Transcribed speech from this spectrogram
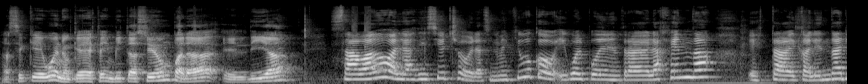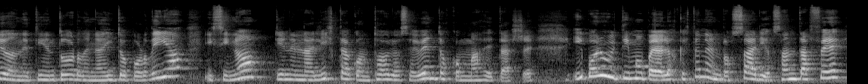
Así que bueno, queda esta invitación para el día sábado a las 18 horas. Si no me equivoco, igual pueden entrar a la agenda, está el calendario donde tienen todo ordenadito por día y si no, tienen la lista con todos los eventos con más detalle. Y por último, para los que están en Rosario, Santa Fe,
